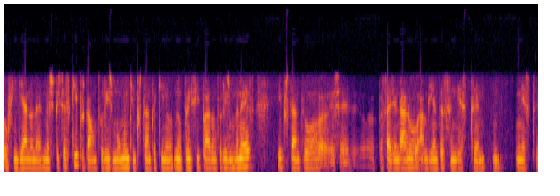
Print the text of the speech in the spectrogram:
o fim de ano na, nas pistas de ski, porque há um turismo muito importante aqui no, no Principado, um turismo de neve, e portanto a passagem de ano ambienta-se neste neste,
